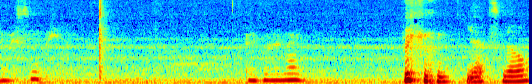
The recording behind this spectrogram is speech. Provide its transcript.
you were sleepy. Are you going to night? yes, no.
